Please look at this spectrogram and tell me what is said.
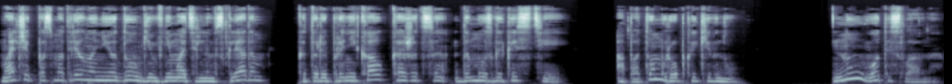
Мальчик посмотрел на нее долгим внимательным взглядом, который проникал, кажется, до мозга костей, а потом робко кивнул. Ну вот и славно.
